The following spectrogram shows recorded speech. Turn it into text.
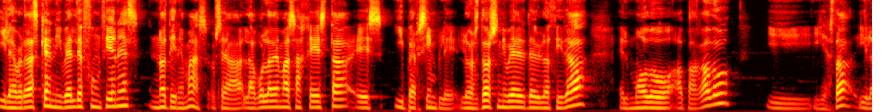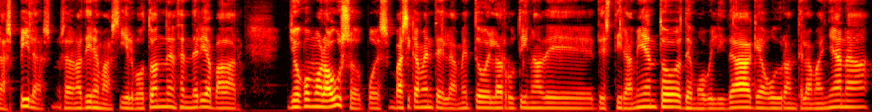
Y la verdad es que a nivel de funciones no tiene más. O sea, la bola de masaje esta es hiper simple. Los dos niveles de velocidad, el modo apagado y, ya está. Y las pilas, o sea, no tiene más. Y el botón de encender y apagar. ¿Yo cómo la uso? Pues básicamente la meto en la rutina de, estiramientos, de movilidad que hago durante la mañana,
